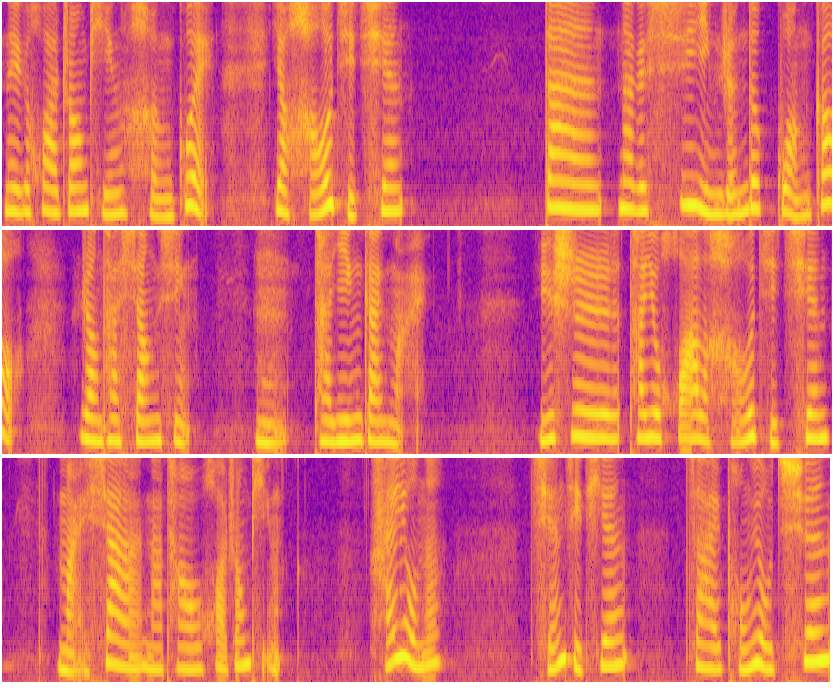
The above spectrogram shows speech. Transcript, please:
那个化妆品很贵，要好几千，但那个吸引人的广告让他相信，嗯，他应该买。于是他又花了好几千买下那套化妆品。还有呢，前几天在朋友圈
